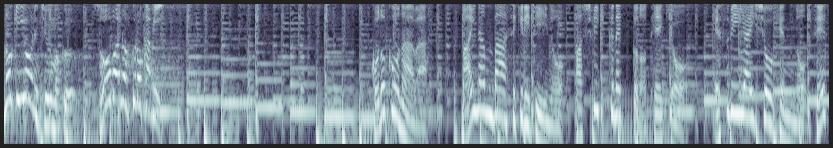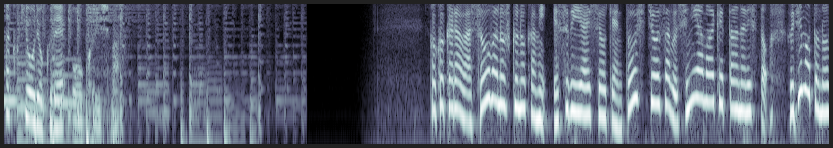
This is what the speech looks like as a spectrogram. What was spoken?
の企業に注目相場の袋紙。このコーナーはマイナンバーセキュリティのパシフィックネットの提供 SBI 証券の政策協力でお送りします。ここからは相場の福の神 SBI 証券投資調査部シニアマーケットアナリスト藤本信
